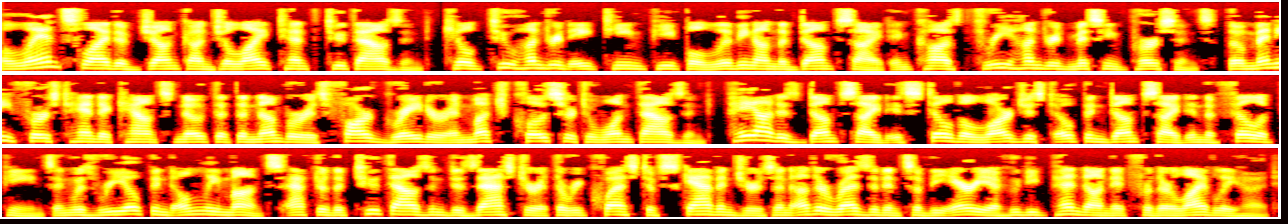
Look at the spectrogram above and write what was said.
A landslide of junk on July 10, 2000, killed 218 people living on the dump site and caused 300 missing persons, though many first-hand accounts note that the number is far greater and much closer to 1,000. Payatas dump site is still the largest open dump site in the Philippines and was reopened only months after the 2000 disaster at the request of scavengers and other residents of the area who depend on it for their livelihood.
